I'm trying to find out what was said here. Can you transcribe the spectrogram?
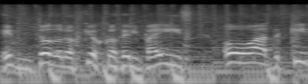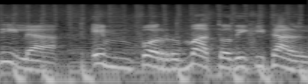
en todos los kioscos del país o adquirila en formato digital.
